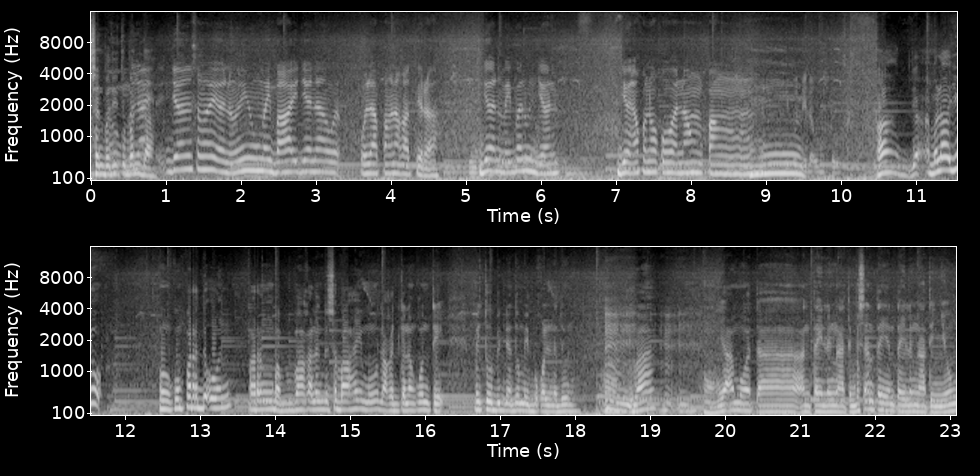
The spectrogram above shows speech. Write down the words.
Saan ba dito banda? Wala, diyan sa may ano, yung may bahay diyan na wa- wala pang nakatira. Diyan, may balon diyan. Diyan ako nakuha ng pang... Hmm. Ha? Diya- ah, malayo. Oh, kumpara doon, parang bababa ka lang doon sa bahay mo, lakad ka lang konti, may tubig na doon, may bukal na doon. Oh, Di ba? Oh, hayaan mo at ah, antayin lang natin. Basta antayin-antayin lang natin yung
